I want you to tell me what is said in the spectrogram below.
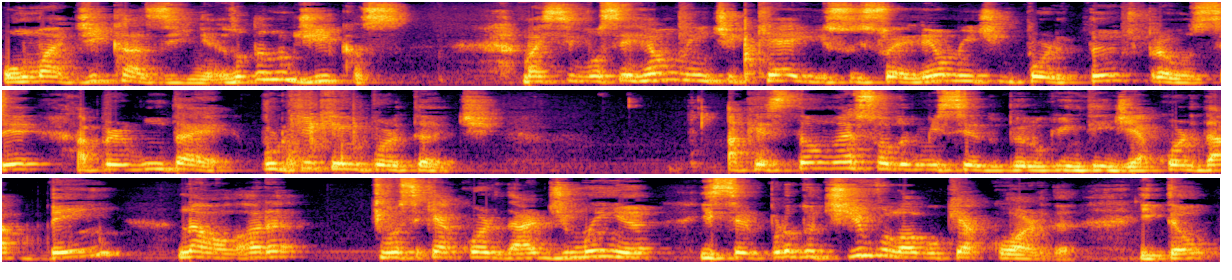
ou uma dicasinha. Eu estou dando dicas. Mas se você realmente quer isso, isso é realmente importante para você, a pergunta é: por que, que é importante? A questão não é só dormir cedo, pelo que eu entendi, é acordar bem na hora que você quer acordar de manhã e ser produtivo logo que acorda. Então,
